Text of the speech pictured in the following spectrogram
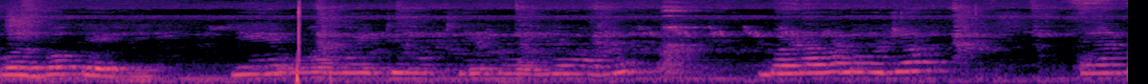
बोलबो कहेगी ये वो नहीं थी वो ठीक हो गया? अब, बड़ा वाला हो जा। पैर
